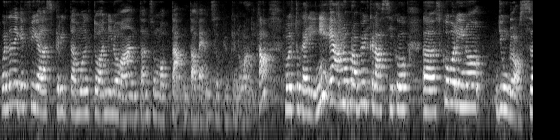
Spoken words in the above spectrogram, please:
Guardate che figa la scritta molto anni 90 insomma 80 penso più che 90 molto carini. E hanno proprio il classico eh, scovolino di un gloss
